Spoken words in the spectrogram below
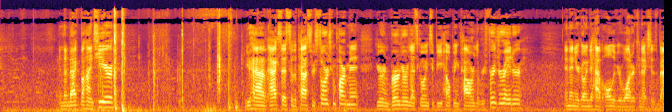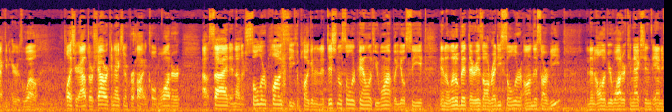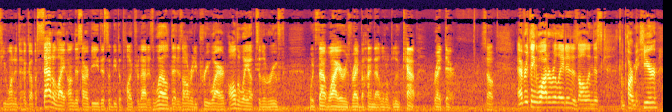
And then back behind here, you have access to the pass-through storage compartment, your inverter that's going to be helping power the refrigerator, and then you're going to have all of your water connections back in here as well. Plus your outdoor shower connection for hot and cold water outside, another solar plug, so you can plug in an additional solar panel if you want, but you'll see in a little bit there is already solar on this RV. And then all of your water connections, and if you wanted to hook up a satellite on this RV, this would be the plug for that as well, that is already pre-wired all the way up to the roof which that wire is right behind that little blue cap right there. So everything water related is all in this compartment here.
